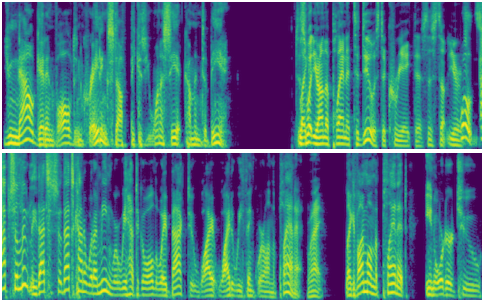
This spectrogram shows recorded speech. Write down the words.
You now get involved in creating stuff because you want to see it come into being. This like, is what you're on the planet to do is to create this. This you're well, absolutely. That's so. That's kind of what I mean. Where we had to go all the way back to why? Why do we think we're on the planet? Right. Like if I'm on the planet in order to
